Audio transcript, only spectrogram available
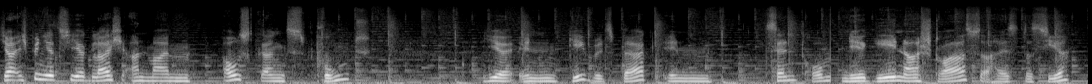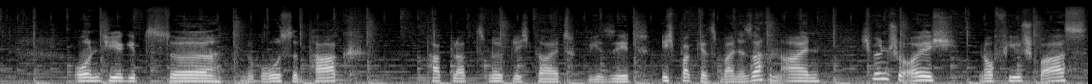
Ja, ich bin jetzt hier gleich an meinem Ausgangspunkt hier in Gevelsberg im Zentrum, Nirgena Straße heißt das hier. Und hier gibt es äh, eine große Park- Parkplatzmöglichkeit. Wie ihr seht, ich packe jetzt meine Sachen ein. Ich wünsche euch noch viel Spaß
